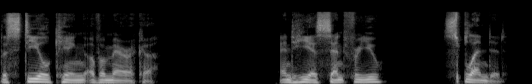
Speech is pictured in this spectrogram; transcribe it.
the Steel King of America. And he has sent for you? Splendid.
